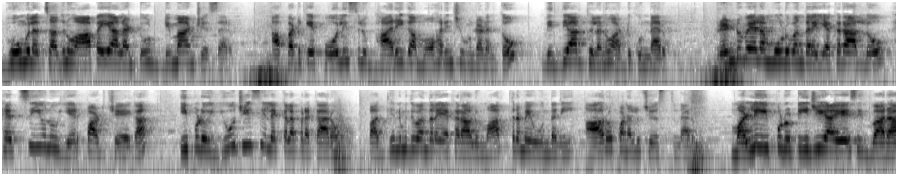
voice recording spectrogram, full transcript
భూముల చదును ఆపేయాలంటూ డిమాండ్ చేశారు. అప్పటికే పోలీసులు భారీగా మోహరించి ఉండడంతో విద్యార్థులను అడ్డుకున్నారు. రెండు వేల మూడు వందల ఎకరాల్లో హెచ్సియును ఏర్పాటు చేయగా ఇప్పుడు యూజీసీ లెక్కల ప్రకారం పద్దెనిమిది వందల ఎకరాలు మాత్రమే ఉందని ఆరోపణలు చేస్తున్నారు. మళ్ళీ ఇప్పుడు టీజీఐఏసీ ద్వారా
